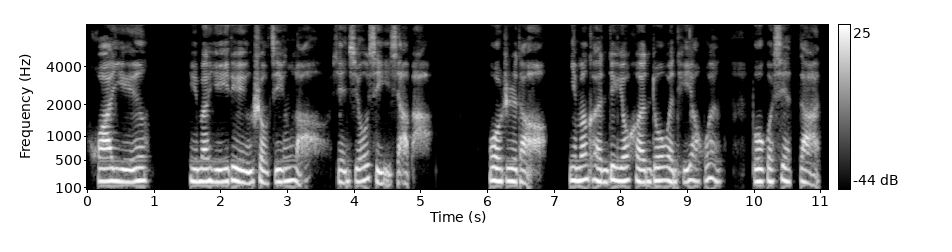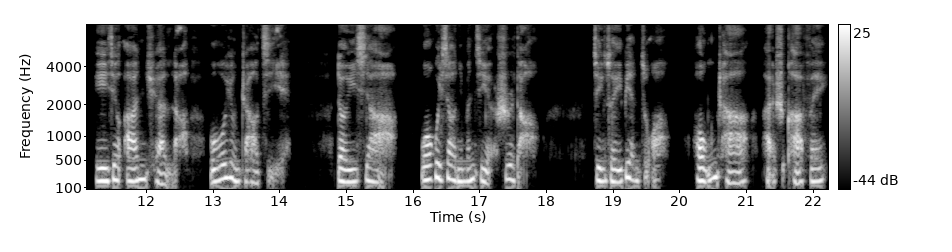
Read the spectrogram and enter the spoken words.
欢迎，你们一定受惊了，先休息一下吧。我知道你们肯定有很多问题要问，不过现在已经安全了，不用着急。等一下我会向你们解释的，请随便坐，红茶还是咖啡？”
